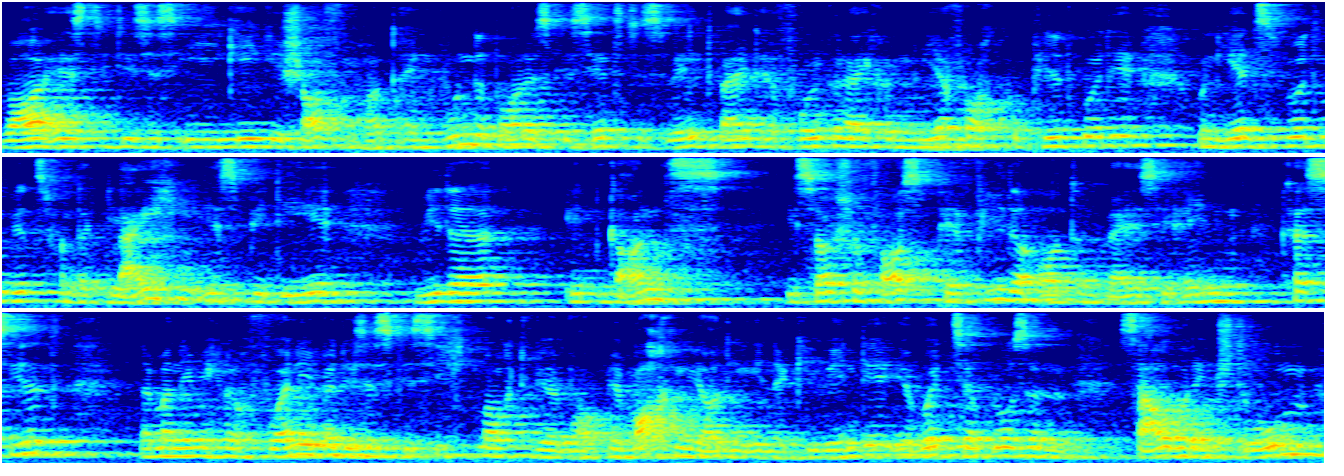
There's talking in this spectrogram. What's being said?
war es, die dieses EEG geschaffen hat, ein wunderbares Gesetz, das weltweit erfolgreich und mehrfach kopiert wurde. Und jetzt wird es von der gleichen SPD wieder in ganz ich sage schon fast perfider Art und Weise einkassiert, weil man nämlich nach vorne immer dieses Gesicht macht, wir, wir machen ja die Energiewende, ihr wollt ja bloß einen sauberen Strom,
